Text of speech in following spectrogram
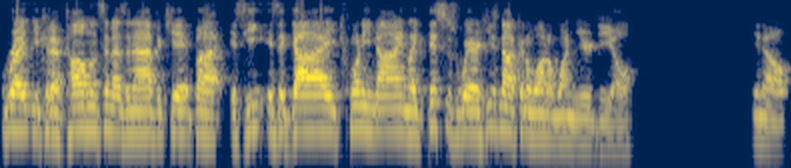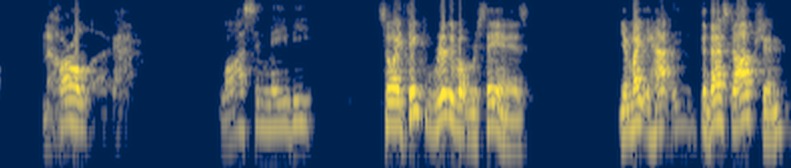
Right, you could have Tomlinson as an advocate, but is he is a guy 29? Like this is where he's not going to want a one year deal. You know, No. Carl Lawson maybe. So I think really what we're saying is you might have the best option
